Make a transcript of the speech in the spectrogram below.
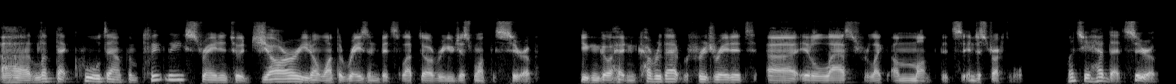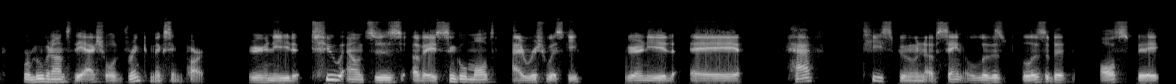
Uh, let that cool down completely, strain into a jar. You don't want the raisin bits left over. You just want the syrup. You can go ahead and cover that, refrigerate it. Uh, it'll last for like a month. It's indestructible. Once you have that syrup, we're moving on to the actual drink mixing part. You're going to need two ounces of a single malt Irish whiskey. You're going to need a half teaspoon of St. Elizabeth allspice.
